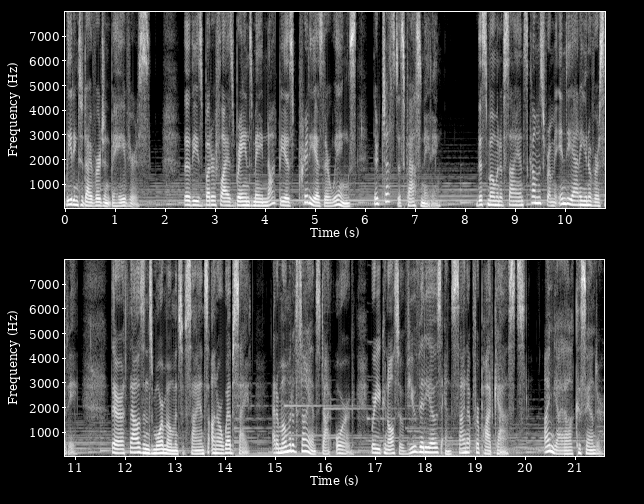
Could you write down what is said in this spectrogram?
leading to divergent behaviors. Though these butterflies' brains may not be as pretty as their wings, they're just as fascinating. This moment of science comes from Indiana University. There are thousands more moments of science on our website at a momentofscience.org, where you can also view videos and sign up for podcasts. I'm Yael Ksander.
